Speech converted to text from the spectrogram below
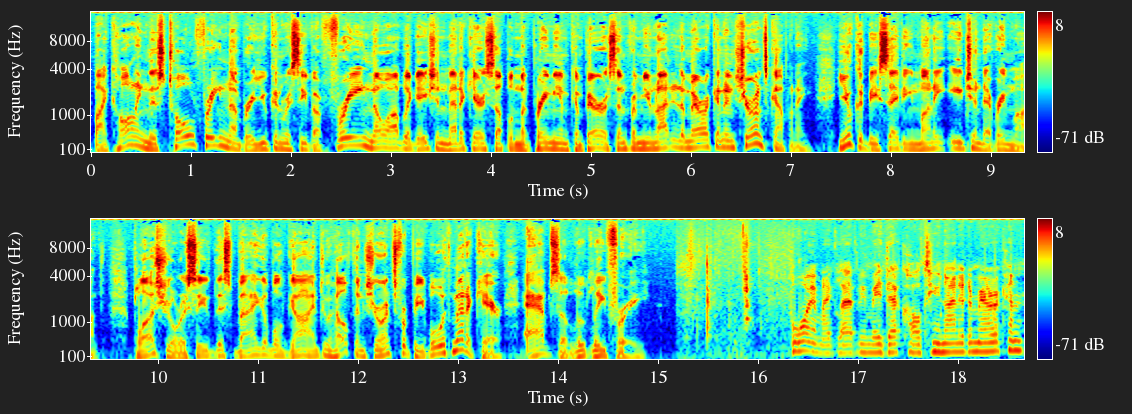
By calling this toll free number, you can receive a free, no obligation Medicare supplement premium comparison from United American Insurance Company. You could be saving money each and every month. Plus, you'll receive this valuable guide to health insurance for people with Medicare, absolutely free. Boy, am I glad we made that call to United American.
